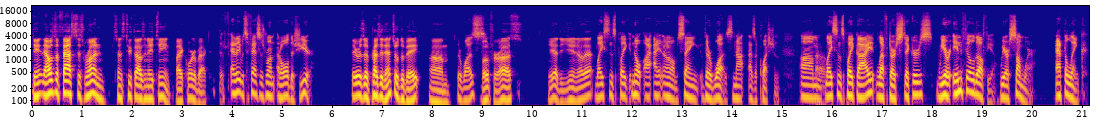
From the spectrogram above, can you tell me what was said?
That was the fastest run since 2018 by a quarterback. I think it was the fastest run at all this year. There was a presidential debate. Um, There was vote for us. Yeah, did you know that? license plate. No, I, I no, no, I'm saying there was, not as a question. Um, Oh. license plate guy left our stickers. We are in Philadelphia. We are somewhere at the link.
